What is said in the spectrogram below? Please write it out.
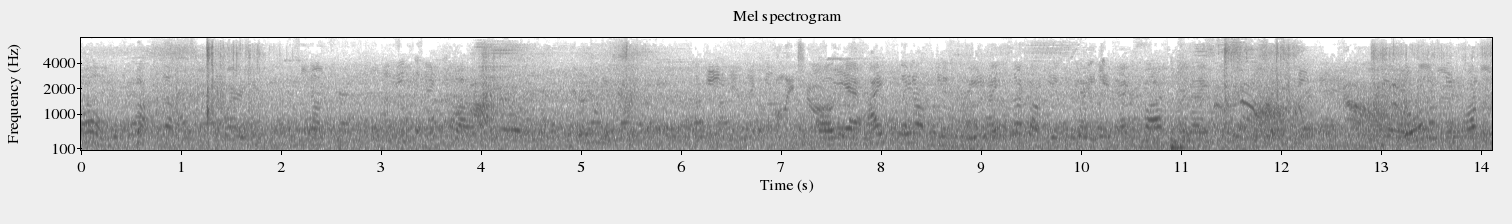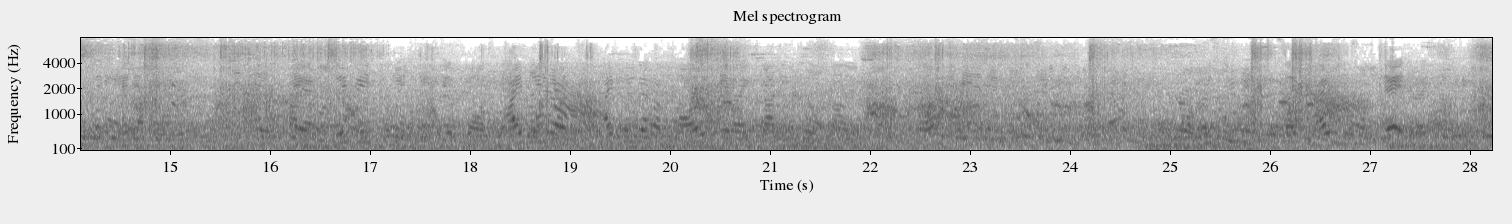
Oh, fuck, no. Where are you? No. He's the Xbox. Oh yeah, I played on PS3. I suck on PS3. I get Xbox and I. No one can argue with me anything. Yeah, they basically beat me as boss. I played it on. I played that on hard and I got it full time. I was waiting. It was stupid. Like I was almost dead and I still beat it.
